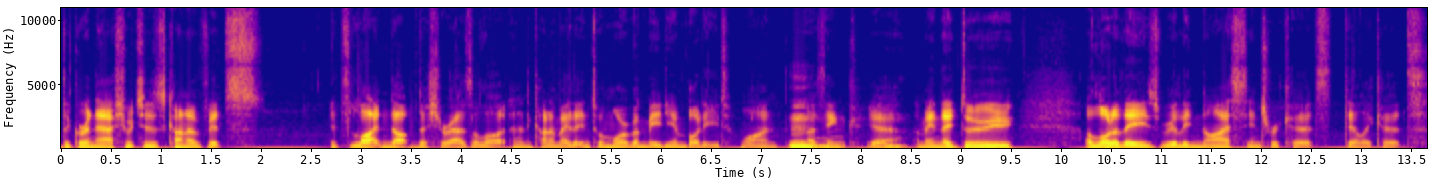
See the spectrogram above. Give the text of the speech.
the Grenache, which is kind of it's it's lightened up the Shiraz a lot and kind of made it into a more of a medium-bodied wine. I Mm. think. Yeah, Mm. I mean they do a lot of these really nice, intricate, delicate,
